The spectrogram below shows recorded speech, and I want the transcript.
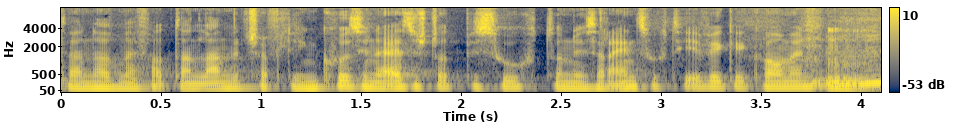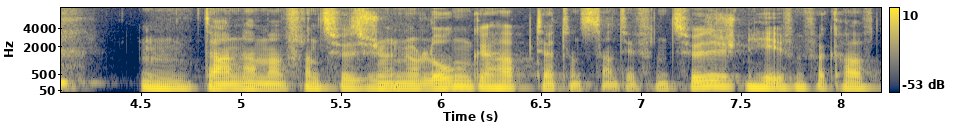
Dann hat mein Vater einen landwirtschaftlichen Kurs in Eisenstadt besucht und ist Reinzuchthefe gekommen. Und Dann haben wir einen französischen Önologen gehabt, der hat uns dann die französischen Hefen verkauft.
